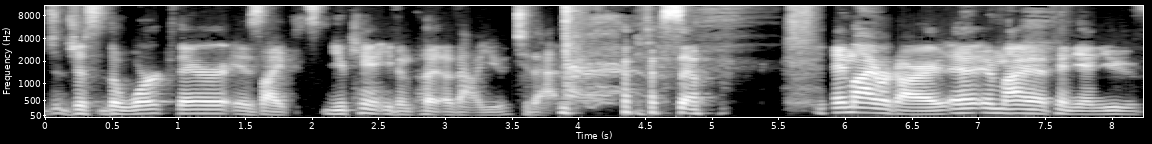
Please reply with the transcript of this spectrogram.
just the work there is like you can't even put a value to that. so, in my regard, in in my opinion, you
